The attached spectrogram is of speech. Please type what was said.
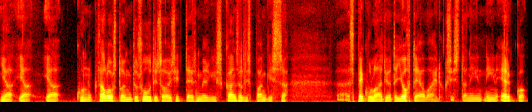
Ja, ja, ja kun taloustoimitus uutisoi sitten esimerkiksi kansallispankissa äh, spekulaatioita johtajavaihdoksista, niin, niin Erkko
